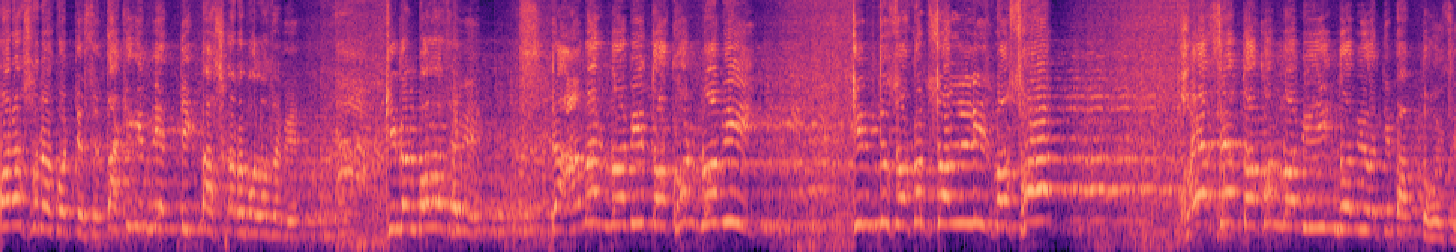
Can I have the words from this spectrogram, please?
পড়াশোনা করতেছে, তাকে কি মেট্রিক পাস করা বলা যাবে? কি কোন বলা যাবে? তা আমার নবী তখন নবী, কিন্তু যখন চল্লিশ বছর হয়েছে, তখন নবী নবী অতি প্রাপ্ত হয়েছে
